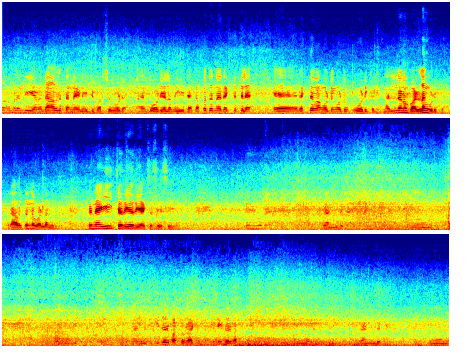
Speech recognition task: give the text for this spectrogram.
അപ്പോൾ നമ്മൾ എന്ത് ചെയ്യണം? രാവിലെ തന്നെ എണീറ്റ് കുറച്ച് ഓടുക. ബോഡിയെല്ലാം നീറ്റാക്കുക അപ്പോൾ തന്നെ രക്തത്തിലെ രക്തം അങ്ങോട്ടും ഇങ്ങോട്ടും ഓടിക്കളി നല്ലോണം വെള്ളം കുടിക്കും. രാവിലെ തന്നെ വെള്ളം കുടിക്കും. പിന്നെ ഈ ചെറിയ ചെറിയ എക്സസൈസ് ചെയ്യുക രണ്ട്. ഇതൊരു പത്ത് പ്രാവശ്യം പിന്നെ ഇതൊരു പത്ത് രണ്ട്. മൂന്ന്.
